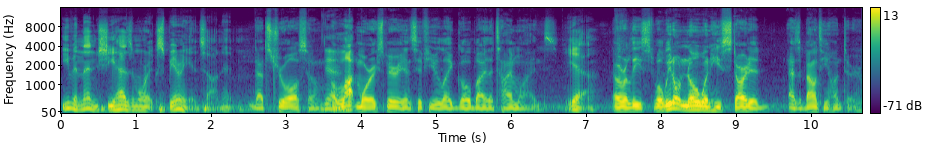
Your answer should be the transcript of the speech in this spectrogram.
Even then, she has more experience on him. That's true. Also, Yeah. a lot more experience if you like go by the timelines. Yeah. or at least well we don't know when he started as a bounty hunter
